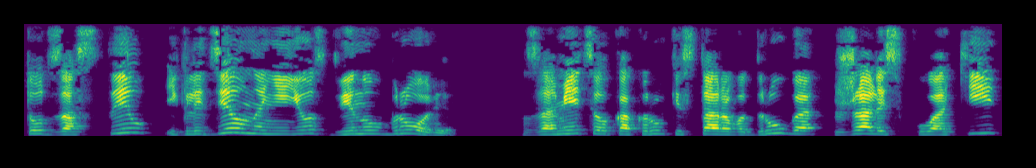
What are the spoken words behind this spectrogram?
Тот застыл и глядел на нее, сдвинув брови. Заметил, как руки старого друга сжались в кулаки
